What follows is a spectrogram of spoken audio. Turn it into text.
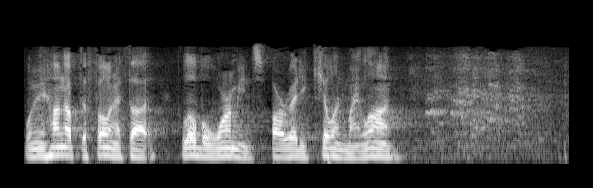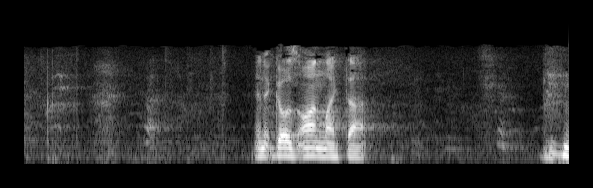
When we hung up the phone, I thought, global warming's already killing my lawn. and it goes on like that.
